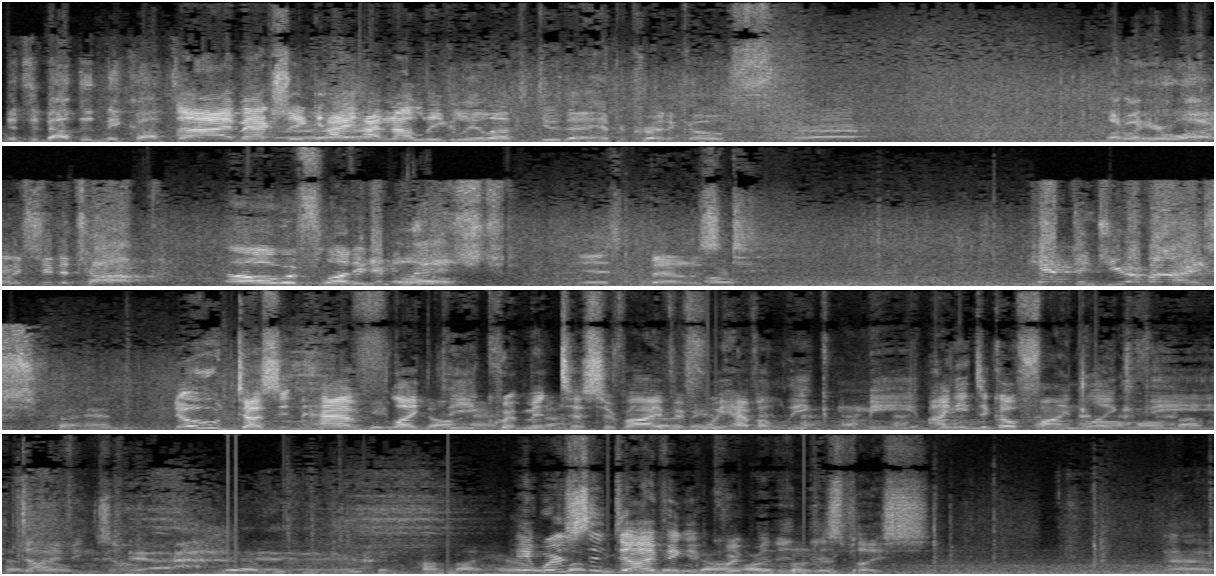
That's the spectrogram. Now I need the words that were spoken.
It's about to make contact. I'm actually, I, I'm not legally allowed to do that Hippocratic oath. What do I hear? Oh, Why? we see the top. Oh, we're flooding. Hello. Yes, bounced. Captain, do you have eyes? So handy. No, doesn't have like the equipment yeah. to survive Know if what I we have a leak. Me, I need to go find like I'm all about the diving zone. Yeah. Yeah, we can, we can. I'm not Harold. Hey, where's the diving equipment in this place? Uh,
